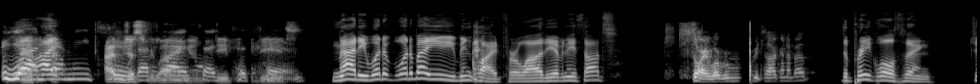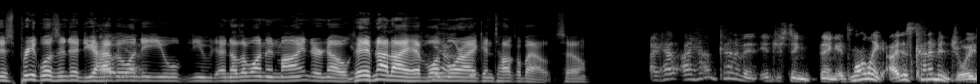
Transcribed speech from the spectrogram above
Yeah, Well, I- no, me too. I'm just That's why relying I on said DVDs. cocoon. Maddie, what what about you? You've been quiet for a while. Do you have any thoughts? Sorry, what were we talking about? The prequel thing, just prequels and do you have Oh, one yeah. that you you another one in mind or no? 'Cause if not, I have one Yeah, more I can talk about. So I have I have kind of an interesting thing. It's more like I just kind of enjoy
